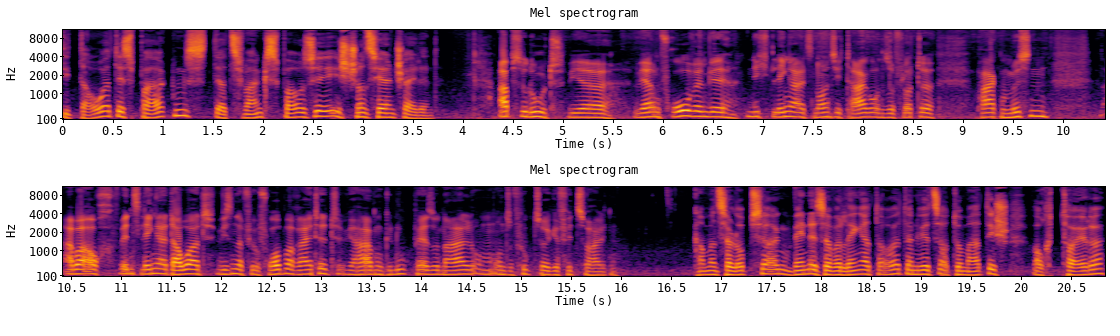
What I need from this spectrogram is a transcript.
die Dauer des Parkens, der Zwangspause ist schon sehr entscheidend. Absolut. Wir wären froh, wenn wir nicht länger als 90 Tage unsere Flotte parken müssen. Aber auch wenn es länger dauert, wir sind dafür vorbereitet. Wir haben genug Personal, um unsere Flugzeuge fit zu halten. Kann man salopp sagen, wenn es aber länger dauert, dann wird es automatisch auch teurer,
